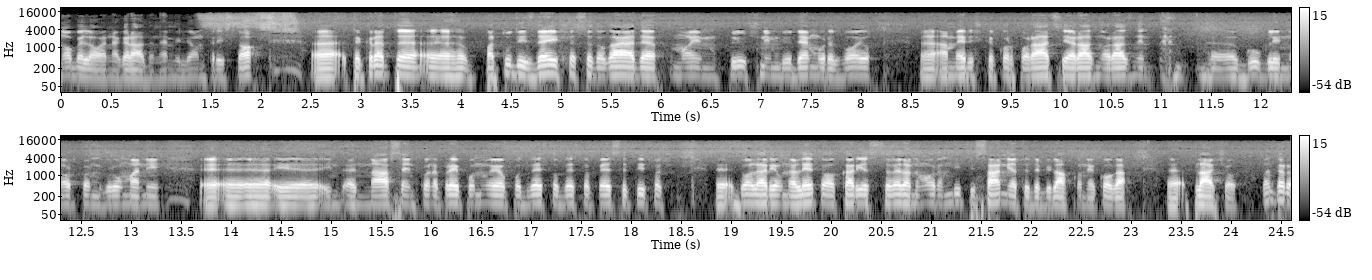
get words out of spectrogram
Nobelove nagrade, ne milijon tristo. Eh, takrat, eh, pa tudi zdaj še se dogaja, da mojim ključnim ljudem v razvoju eh, ameriške korporacije, razno razni eh, Google, Norton, Grumani, eh, eh, eh, in NASA in tako naprej ponujejo po 200-250 tisoč Eh, dolarjev na leto, kar jaz seveda ne morem niti sanjati, da bi lahko nekoga eh, plačal. Vendar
